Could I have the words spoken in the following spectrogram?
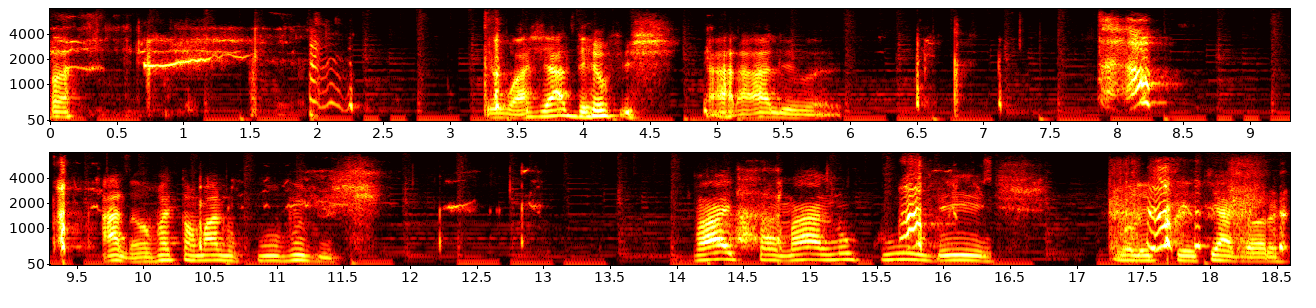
lá. Eu acho que já deu, bicho. Caralho, velho. Ah, não, vai tomar no cu, viu, bicho? Vai tomar no cu, bicho. Vou ler aqui agora.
